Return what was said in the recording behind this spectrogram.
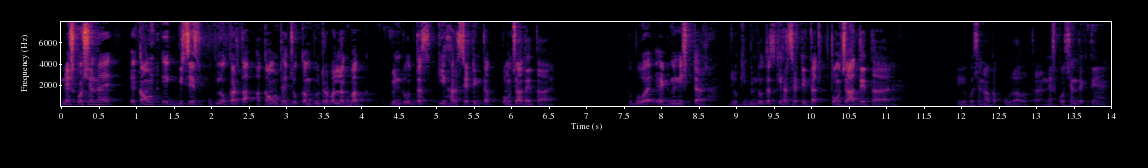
नेक्स्ट क्वेश्चन है अकाउंट एक विशेष उपयोगकर्ता अकाउंट है जो कंप्यूटर पर लगभग विंडो 10 की हर सेटिंग तक पहुँचा देता है। तो वो है एडमिनिस्टर जो कि विंडो 10 की हर सेटिंग तक पहुँचा देता है। ये क्वेश्चन आपका पूरा होता है। नेक्स्ट क्वेश्चन देखते हैं।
